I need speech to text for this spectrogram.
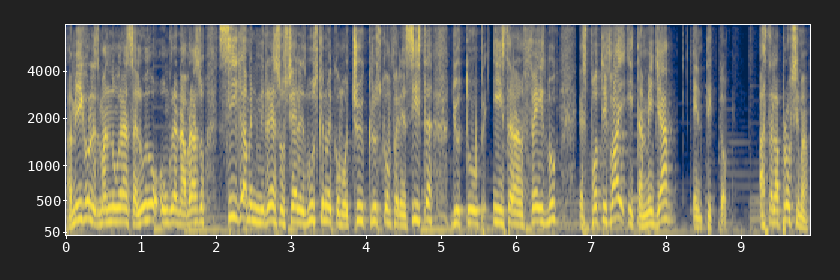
Amigos, les mando un gran saludo, un gran abrazo. Síganme en mis redes sociales, búsquenme como Chuy Cruz Conferencista, YouTube, Instagram, Facebook, Spotify y también ya en TikTok. Hasta la próxima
